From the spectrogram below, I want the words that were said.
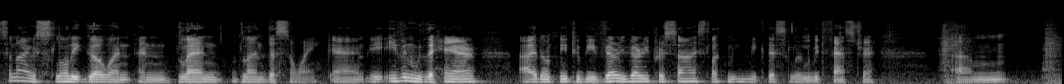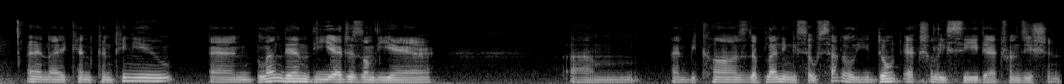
So now I slowly go and, and blend blend this away. And even with the hair, I don't need to be very, very precise. Let me make this a little bit faster. Um, and I can continue and blend in the edges on the hair um, and because the blending is so subtle, you don't actually see that transition.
